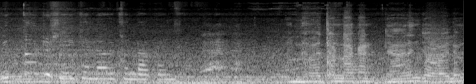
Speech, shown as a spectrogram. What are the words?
വിത്തൗട്ട് ഷേക്ക് എന്നാ വെച്ചുണ്ടാക്കും? എന്നെ വെച്ചുണ്ടാക്കാൻ? ഞാനും ജോയലും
